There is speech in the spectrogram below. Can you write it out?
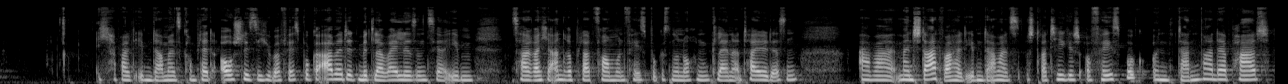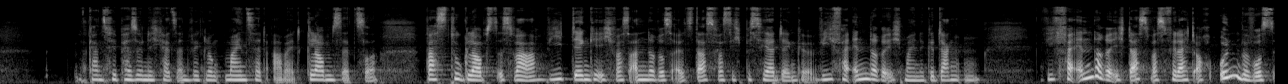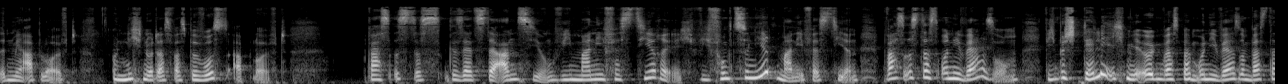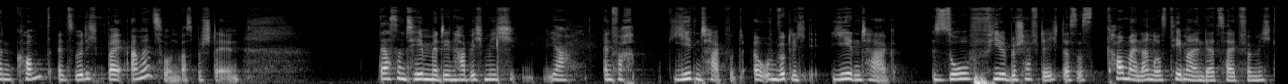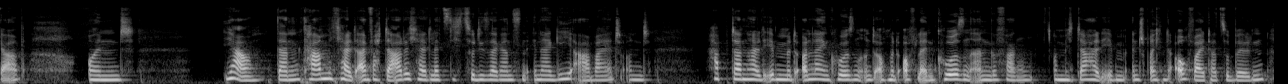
ich habe halt eben damals komplett ausschließlich über Facebook gearbeitet. Mittlerweile sind es ja eben zahlreiche andere Plattformen und Facebook ist nur noch ein kleiner Teil dessen. Aber mein Start war halt eben damals strategisch auf Facebook und dann war der Part ganz viel Persönlichkeitsentwicklung, Mindsetarbeit, Glaubenssätze. Was du glaubst, ist wahr. Wie denke ich was anderes als das, was ich bisher denke? Wie verändere ich meine Gedanken? Wie verändere ich das, was vielleicht auch unbewusst in mir abläuft und nicht nur das, was bewusst abläuft? Was ist das Gesetz der Anziehung? Wie manifestiere ich? Wie funktioniert Manifestieren? Was ist das Universum? Wie bestelle ich mir irgendwas beim Universum, was dann kommt, als würde ich bei Amazon was bestellen? Das sind Themen, mit denen habe ich mich ja einfach jeden Tag äh, und wirklich jeden Tag so viel beschäftigt, dass es kaum ein anderes Thema in der Zeit für mich gab. Und ja, dann kam ich halt einfach dadurch halt letztlich zu dieser ganzen Energiearbeit und habe dann halt eben mit Online-Kursen und auch mit Offline-Kursen angefangen, um mich da halt eben entsprechend auch weiterzubilden.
